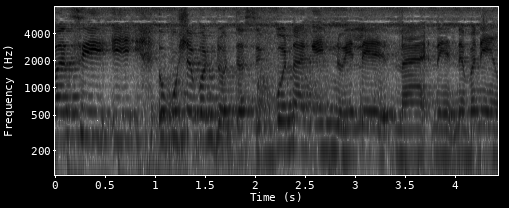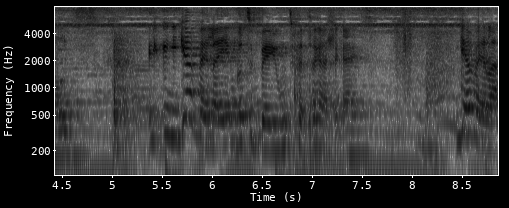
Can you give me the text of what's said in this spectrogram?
but i- i- ubuhle bondoda sibona ngey'nwele na- ne- nama-nails I- kuyavela yini ukuthi ubheke ungithiphethe kahle guys? Kuyavela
